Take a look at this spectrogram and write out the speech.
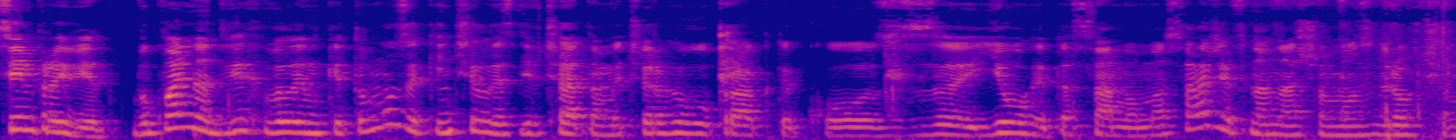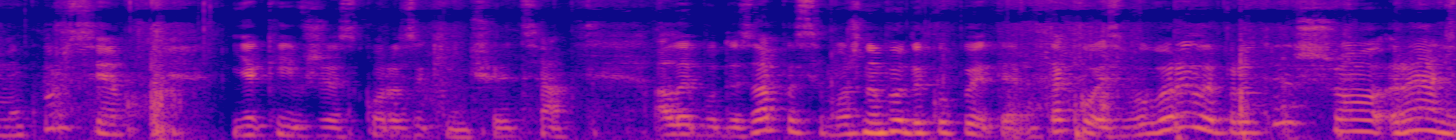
Всім привіт! Буквально дві хвилинки тому закінчили з дівчатами чергову практику з йоги та самомасажів на нашому оздоровчому курсі, який вже скоро закінчується. Але буде запис, можна буде купити. Так ось говорили про те, що реально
